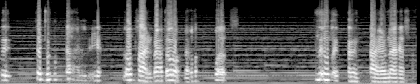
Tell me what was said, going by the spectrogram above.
ในในทุกๆด้านเลยอะ เราผ่านมาตลอดแล้วว่าเรื่องอะไรต่างๆนานาครับ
